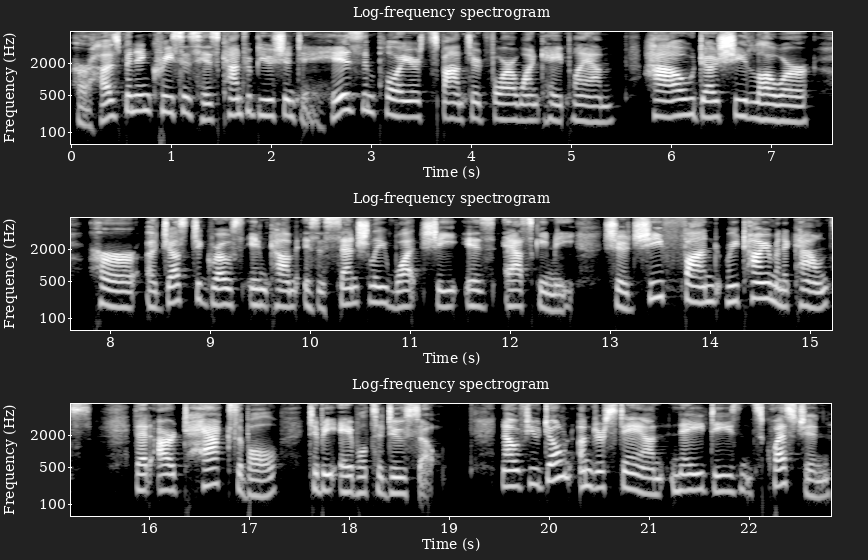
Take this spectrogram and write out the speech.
Her husband increases his contribution to his employer sponsored 401k plan. How does she lower her adjusted gross income? Is essentially what she is asking me. Should she fund retirement accounts that are taxable to be able to do so? Now, if you don't understand Nadine's question,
